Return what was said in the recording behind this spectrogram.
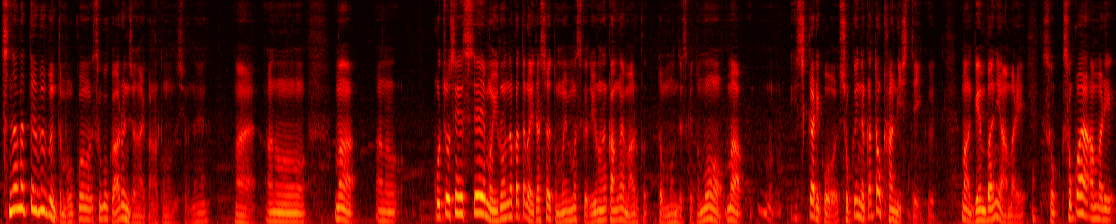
つながってる部分って僕はすごくあるんじゃないかなと思うんですよね。はい、あのまああの校長先生もいろんな方がいらっしゃると思いますけどいろんな考えもあると思うんですけども、まあ、しっかりこう職員の方を管理していく、まあ、現場にはあまりそこはあんまり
